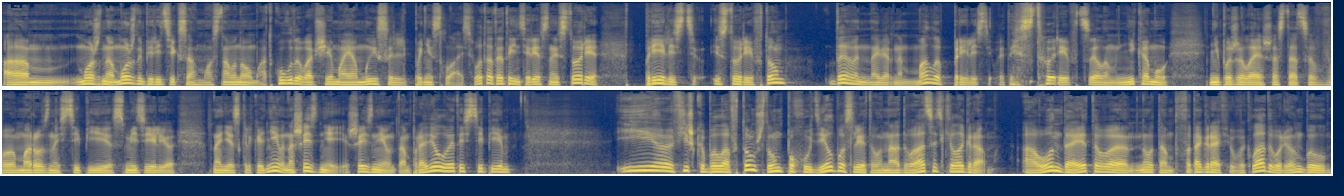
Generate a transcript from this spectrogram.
А, можно, можно перейти к самому основному. Откуда вообще моя мысль понеслась? Вот от этой интересной истории. Прелесть истории в том, да, наверное, мало прелести в этой истории в целом. Никому не пожелаешь остаться в морозной степи с метелью на несколько дней, на 6 дней. 6 дней он там провел в этой степи. И фишка была в том, что он похудел после этого на 20 килограмм. А он до этого, ну, там фотографию выкладывали, он был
